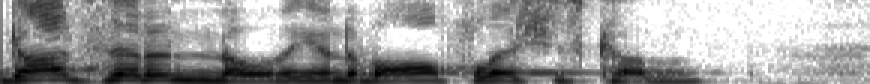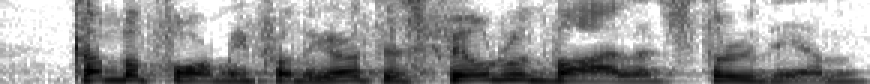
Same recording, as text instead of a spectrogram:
God said unto Noah, The end of all flesh is come. Come before me, for the earth is filled with violence through them.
